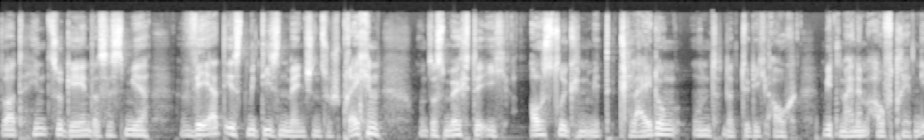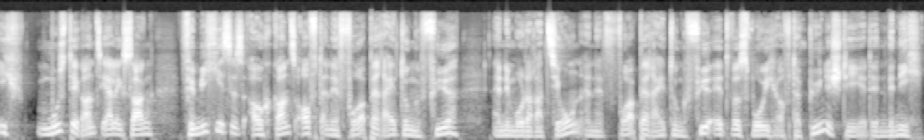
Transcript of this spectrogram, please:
dorthin zu gehen, dass es mir wert ist, mit diesen Menschen zu sprechen. Und das möchte ich ausdrücken mit Kleidung und natürlich auch mit meinem Auftreten. Ich muss dir ganz ehrlich sagen, für mich ist es auch ganz oft eine Vorbereitung für eine Moderation, eine Vorbereitung für etwas, wo ich auf der Bühne stehe. Denn wenn ich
